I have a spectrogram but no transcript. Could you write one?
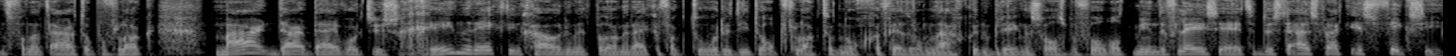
van het aardoppervlak. Maar daarbij wordt dus geen rekening gehouden met belangrijke factoren die de oppervlakte nog verder omlaag kunnen brengen. Zoals bijvoorbeeld minder vlees eten. Dus de uitspraak is fictie.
